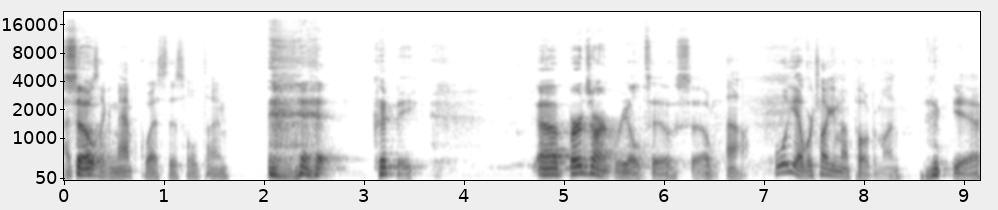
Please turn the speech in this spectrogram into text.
I So- it was like MapQuest this whole time. Could be. Uh, birds aren't real too, so Oh, well, yeah, we're talking about Pokemon. yeah.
